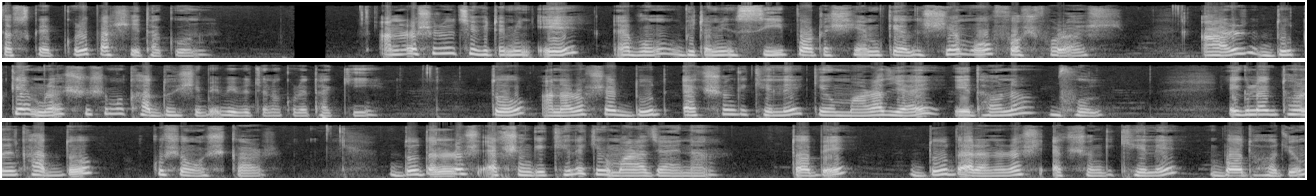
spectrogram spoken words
সাবস্ক্রাইব করে পাশেই থাকুন। আনারসে রয়েছে ভিটামিন এ এবং ভিটামিন সি পটাশিয়াম, ক্যালসিয়াম ও ফসফরাস। আর দুধকে আমরা সুষম খাদ্য হিসেবে বিবেচনা করে থাকি। তো আনারসের দুধ একসঙ্গে খেলে কেউ মারা যায়, এ ধারণা ভুল। এগুলো এক ধরনের খাদ্য কুসংস্কার। দুধ, আনারস একসঙ্গে খেলে কেউ মারা যায় না। তবে দুধ আর আনারস একসঙ্গে খেলে বদহজম,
